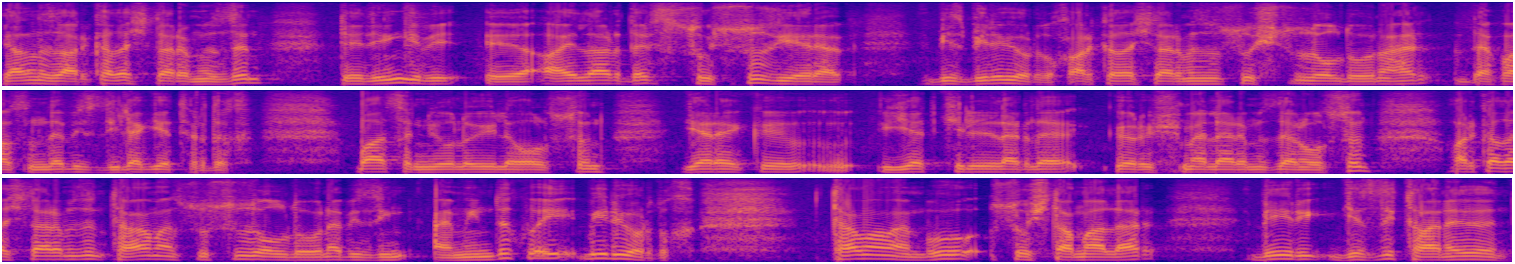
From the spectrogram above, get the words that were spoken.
Yalnız arkadaşlarımızın dediğin gibi e, aylardır suçsuz yere biz biliyorduk. Arkadaşlarımızın suçsuz olduğunu her defasında biz dile getirdik. Basın yoluyla olsun, gerek e, yetkililerle görüşmelerimizden olsun. Arkadaşlarımızın tamamen suçsuz olduğuna biz emindik ve biliyorduk. Tamamen bu suçlamalar bir gizli tanığın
